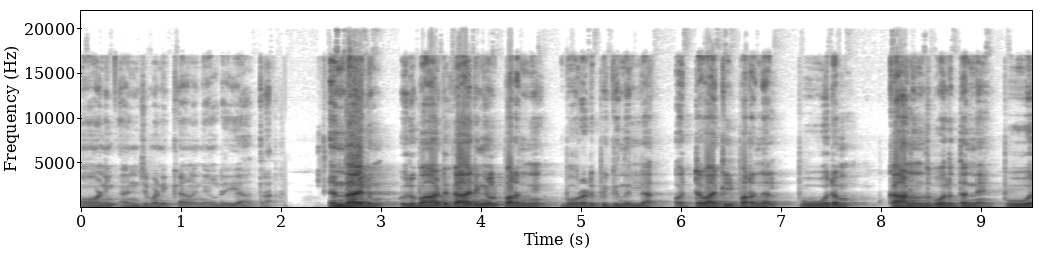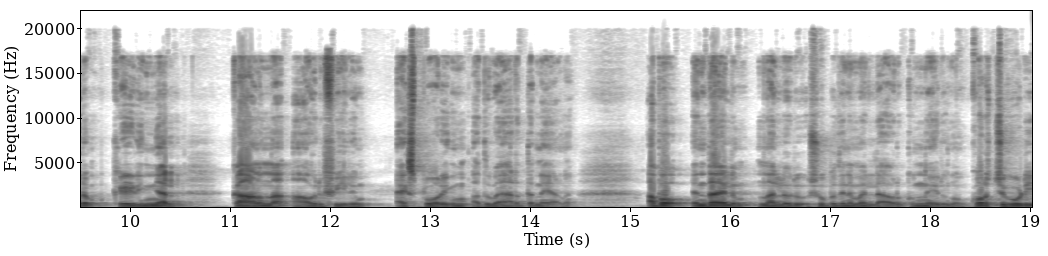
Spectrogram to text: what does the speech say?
മോർണിംഗ് അഞ്ച് മണിക്കാണ് ഞങ്ങളുടെ ഈ യാത്ര. എന്തായാലും ഒരുപാട് കാര്യങ്ങൾ പറഞ്ഞ് ബോറടിപ്പിക്കുന്നില്ല ഒറ്റ വാക്കിൽ പറഞ്ഞാൽ പൂരം കാണുന്നത് പോലെ തന്നെ പൂരം കഴിഞ്ഞാൽ കാണുന്ന ആ ഒരു ഫീലും എക്സ്പ്ലോറിങ്ങും അത് വേറെ തന്നെയാണ്. അപ്പോൾ എന്തായാലും നല്ലൊരു ശുഭദിനം എല്ലാവർക്കും നേരുന്നു. കുറച്ചുകൂടി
